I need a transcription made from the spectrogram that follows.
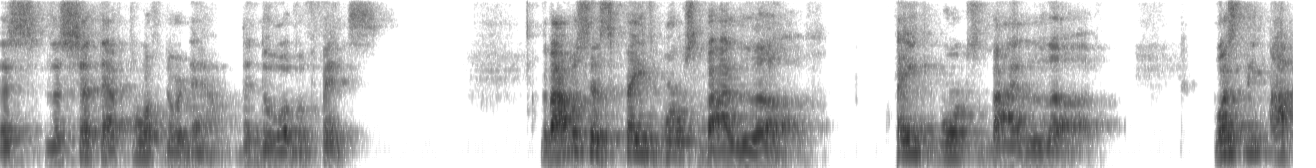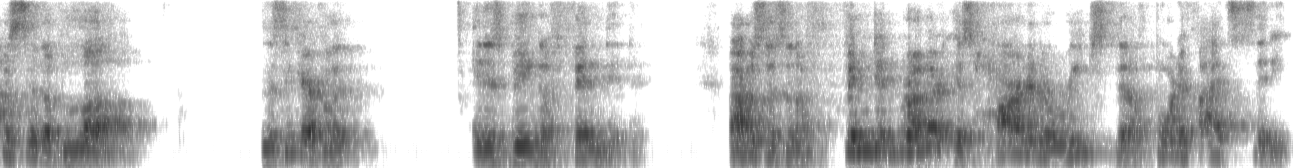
Let's let's shut that fourth door down, the door of offense. The Bible says faith works by love. Faith works by love. What's the opposite of love? Listen carefully. It is being offended. Bible says an offended brother is harder to reach than a fortified city.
